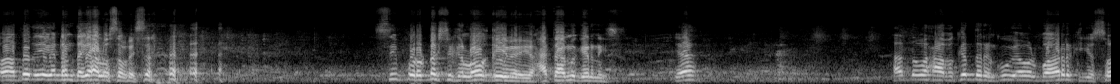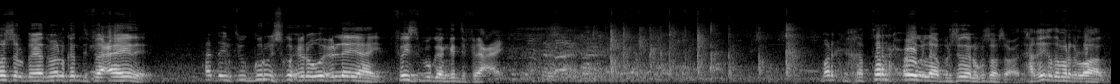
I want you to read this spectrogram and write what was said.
waa dad iyaga dhan dagaal u samaysan. Si productionka loo qiimeeyo xataa ma garanayso. Ya? Hadda waxaaba ka daran kuwii awal baararka iyo social bayaad meel ka difaacayade hadda intuu guri isku xidho wuxuu leeyahay facebookaan ka difaacay. Marka khatar xoog laha bulshadana ku soo socda xaqiiqda marka loo hadlo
